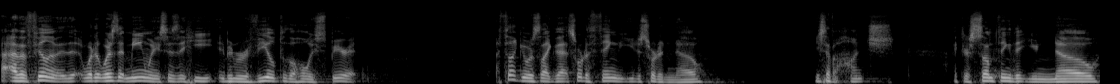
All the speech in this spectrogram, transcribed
I have a feeling. What, what does it mean when he says that he had been revealed to the Holy Spirit? I feel like it was like that sort of thing that you just sort of know. You just have a hunch. Like there's something that you know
